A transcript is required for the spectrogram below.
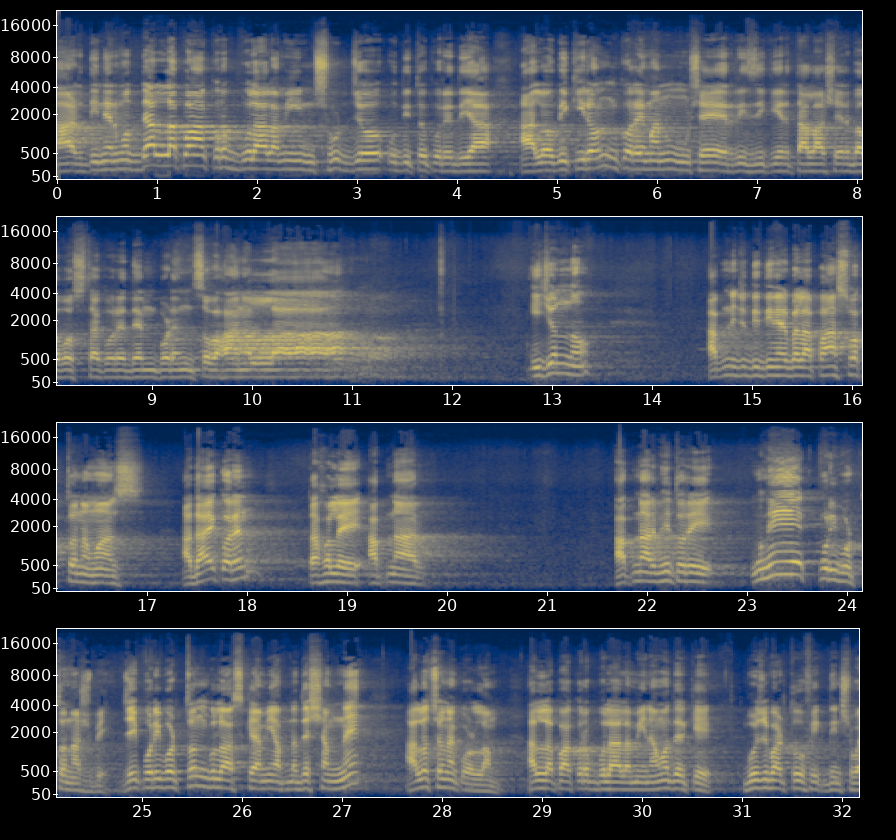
আর দিনের মধ্যে আল্লাহ পাক রব্বুল আলমিন সূর্য উদিত করে দিয়া আলো বিকিরণ করে মানুষের রিজিকের তালাশের ব্যবস্থা করে দেন, পড়েন সোহান আল্লাহ এই জন্য আপনি যদি দিনের বেলা পাঁচ ওয়াক্ত নামাজ আদায় করেন, তাহলে আপনার আপনার ভেতরে অনেক পরিবর্তন আসবে। যেই পরিবর্তনগুলো আজকে আমি আপনাদের সামনে আলোচনা করলাম। আল্লাহ পাক আলমিন আমাদেরকে বুঝবার তৌফিক দিন সবাই।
